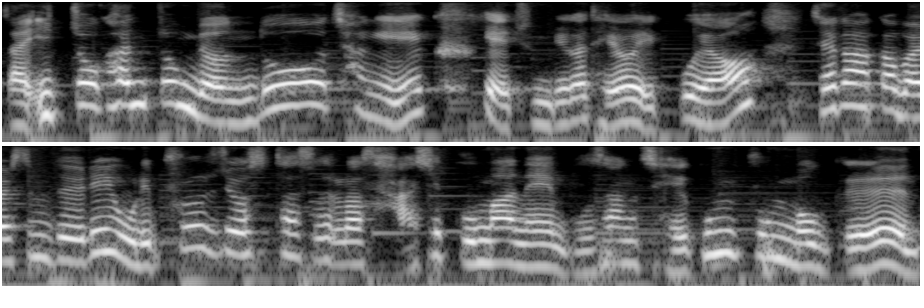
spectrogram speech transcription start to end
자, 이쪽 한쪽 면도 창이 크게 준비가 되어 있고요. 제가 아까 말씀드린 우리 프로지오 스타셀라 49만 의 무상 제공 품목은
